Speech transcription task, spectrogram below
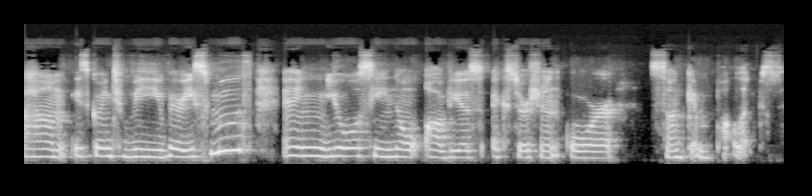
um, is going to be very smooth and you will see no obvious exertion or sunken polyps.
